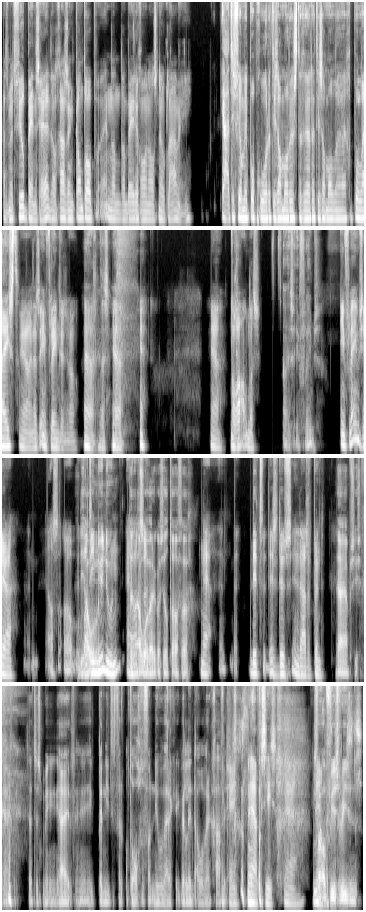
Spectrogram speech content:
Dat is met veel bands, hè. Dan gaan ze een kant op en dan, dan ben je er gewoon al snel klaar mee. Ja, het is veel meer pop geworden. Het is allemaal rustiger. Het is allemaal eh, gepolijst. Ja, dat is In Flames en zo. Ja, dat is, ja. Ja, nogal anders. Ah, is in Flames. In Flames, ja. Als, oh, Die wat die nu doen. En Dat oude ze- werk was heel tof, toch? nou ja, dit is dus inderdaad het punt. Ja, ja precies. Ja, dat is, ja, ik ben niet op de hoogte van het nieuwe werk. Ik wil alleen het oude werk gaaf is. ja, precies. Ja. For obvious reasons.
